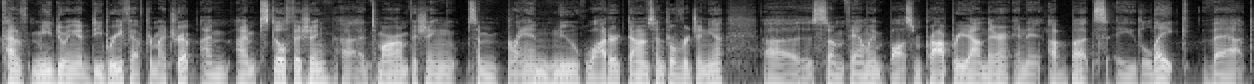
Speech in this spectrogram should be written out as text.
kind of me doing a debrief after my trip. I'm I'm still fishing. Uh, tomorrow, I'm fishing some brand new water down in Central Virginia. Uh, some family bought some property down there, and it abuts a lake that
